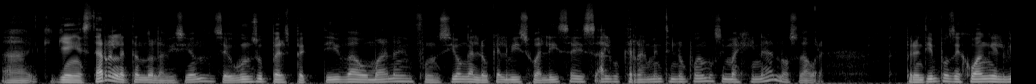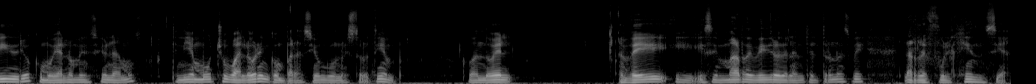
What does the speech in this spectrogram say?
ah, quien está relatando la visión, según su perspectiva humana en función a lo que él visualiza, es algo que realmente no podemos imaginarnos ahora. Pero en tiempos de Juan el vidrio, como ya lo mencionamos, tenía mucho valor en comparación con nuestro tiempo. Cuando él ve eh, ese mar de vidrio delante del trono, es ve la refulgencia,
